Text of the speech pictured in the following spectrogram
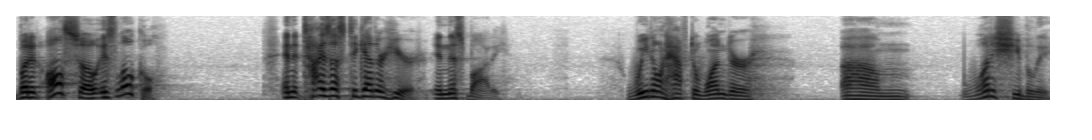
but it also is local. And it ties us together here in this body. We don't have to wonder um, what does she believe?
